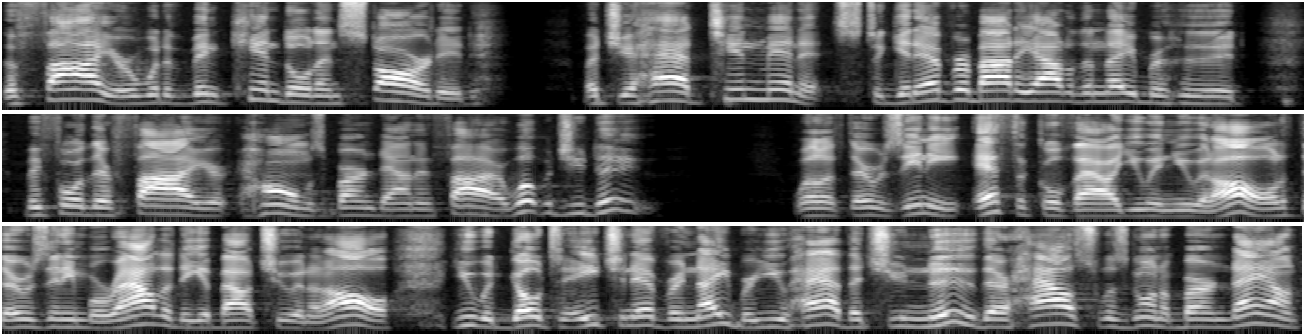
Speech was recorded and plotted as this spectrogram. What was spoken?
the fire would have been kindled and started, but you had 10 minutes to get everybody out of the neighborhood before their fire homes burned down in fire, what would you do? Well, if there was any ethical value in you at all, if there was any morality about you at all, you would go to each and every neighbor you had that you knew their house was going to burn down,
